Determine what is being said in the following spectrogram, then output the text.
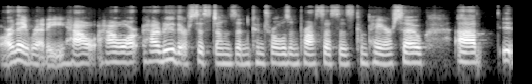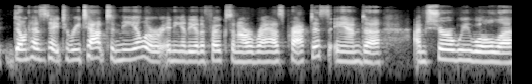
are they ready? How how are how do their systems and controls and processes compare? So. Uh, it, don't hesitate to reach out to Neil or any of the other folks in our RAS practice, and uh, I'm sure we will, uh,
